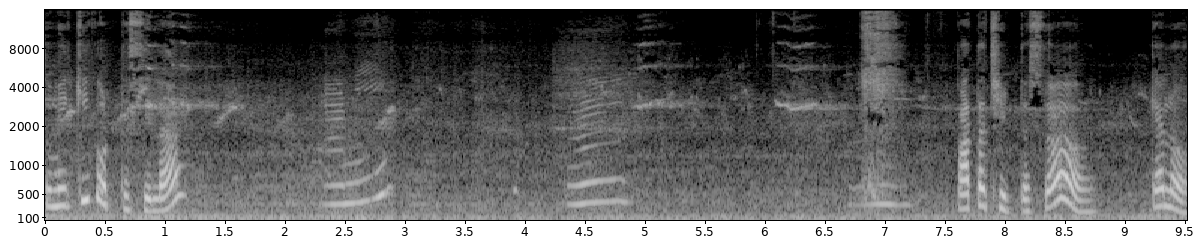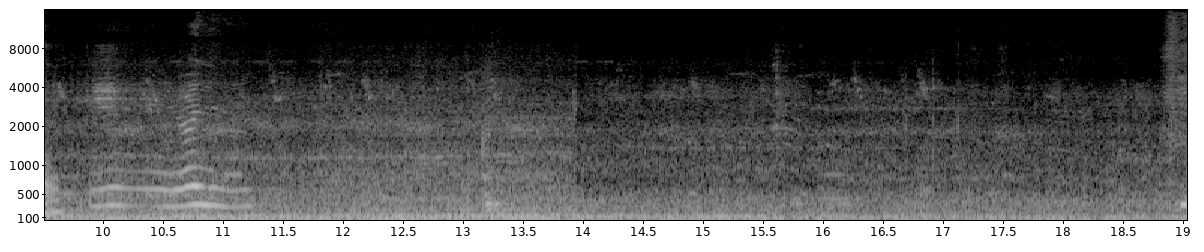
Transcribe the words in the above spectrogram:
তুমি কি করতেছিলা? পাতা ছিটতেছ কেন? 来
